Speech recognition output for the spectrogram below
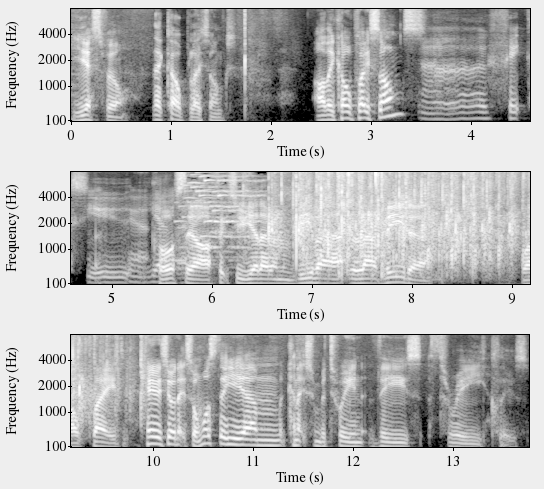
Yes, Phill. They're Coldplay songs. Are they Coldplay songs? Oh, fix you. Yeah. Of course they are. Fix You Yellow and Viva La Vida. Well played. Here's your next one. What's the um, connection between these three clues?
